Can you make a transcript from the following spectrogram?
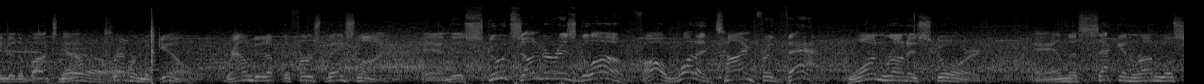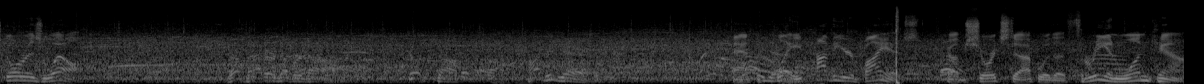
Into the box now, Trevor Megill. Grounded up the first baseline. And this scoots under his glove. Oh, what a time for that. One run is scored. And the second run will score as well. The batter number nine, shortstop, Javier. At the plate, Javier Baez. Cubs shortstop with a three and one count.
